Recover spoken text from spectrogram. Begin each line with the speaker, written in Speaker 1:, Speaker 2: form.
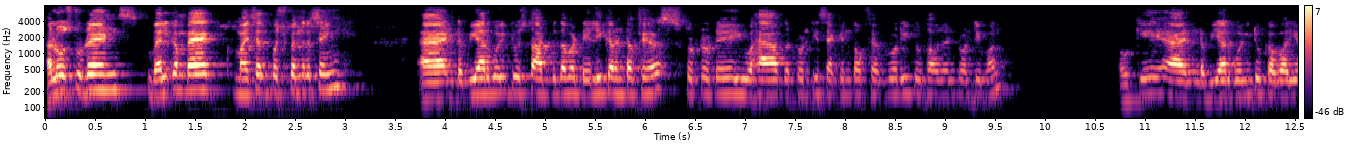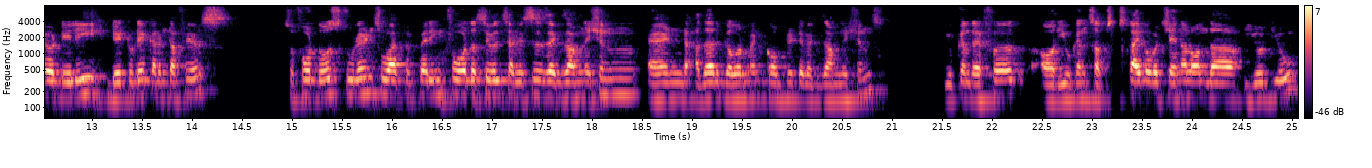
Speaker 1: Hello students, welcome back. Myself Pushpendra Singh and we are going to start with our daily current affairs. So today you have the 22nd of February 2021. Okay, and we are going to cover your daily day-to-day -day current affairs. So for those students who are preparing for the civil services examination and other government competitive examinations, you can refer or you can subscribe our channel on the YouTube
